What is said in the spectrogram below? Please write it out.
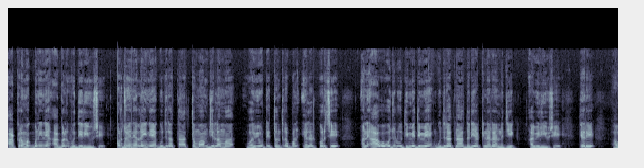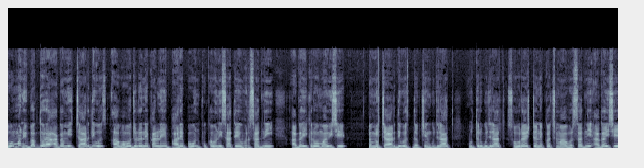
આક્રમક બનીને આગળ વધી રહ્યું છે. બિપોરજોયને લઈને ગુજરાતના તમામ જિલ્લામાં વહીવટી તંત્ર પણ એલર્ટ પર છે અને આ વાવાઝોડું ધીમે ધીમે ગુજરાતના દરિયા કિનારા નજીક આવી રહ્યું છે. ત્યારે હવામાન વિભાગ દ્વારા આગામી ચાર દિવસ આ વાવાઝોડાને કારણે ભારે પવન ફૂંકાવાની સાથે વરસાદની આગાહી કરવામાં આવી છે. આગામી ચાર દિવસ દક્ષિણ ગુજરાત, ઉત્તર ગુજરાત, સૌરાષ્ટ્ર અને કચ્છમાં વરસાદની આગાહી છે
